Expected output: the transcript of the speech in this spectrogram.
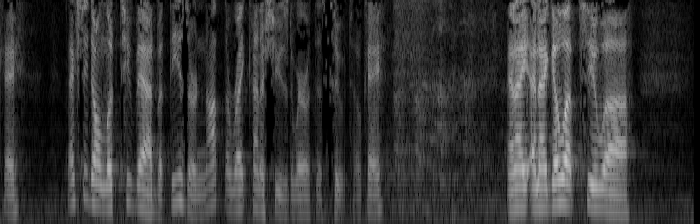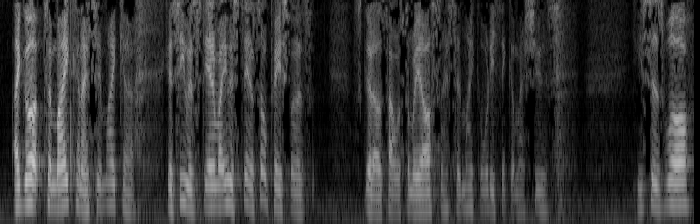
Okay? They actually don't look too bad, but these are not the right kind of shoes to wear with this suit. Okay? And I and I go up to uh, I go up to Mike and I say, Mike, because uh, he was standing by, he was standing so patient. It's good. I was talking with somebody else, and I said, Michael, what do you think of my shoes? He says, Well,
